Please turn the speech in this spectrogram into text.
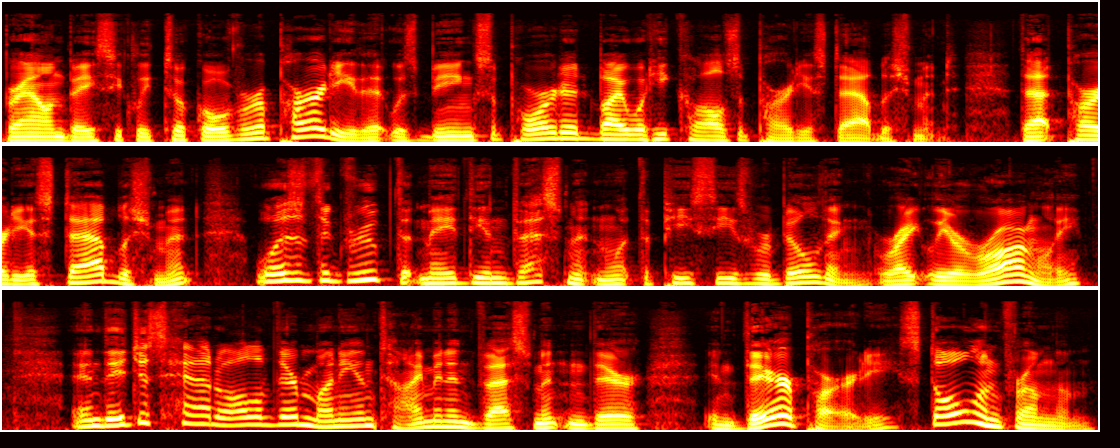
Brown basically took over a party that was being supported by what he calls a party establishment. That party establishment was the group that made the investment in what the PCs were building, rightly or wrongly, and they just had all of their money and time and investment in their in their party stolen from them.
